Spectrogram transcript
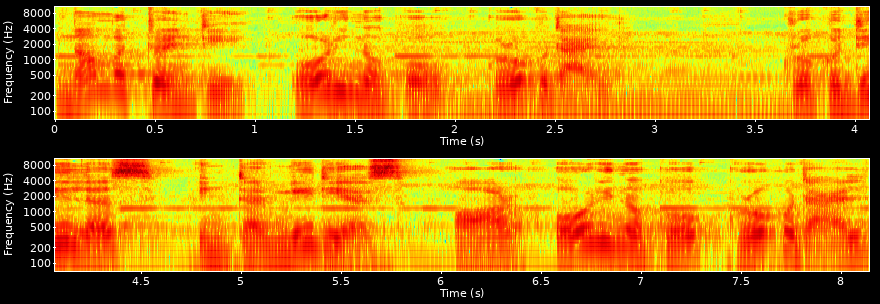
Number 20 Orinoco crocodile. Crocodylus intermedius or Orinoco crocodile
